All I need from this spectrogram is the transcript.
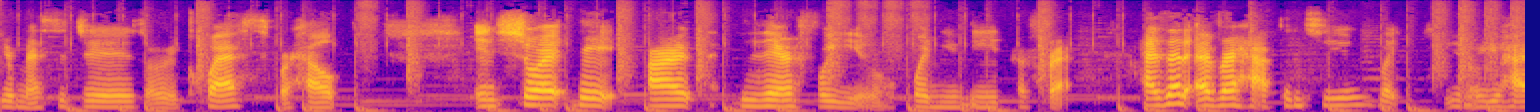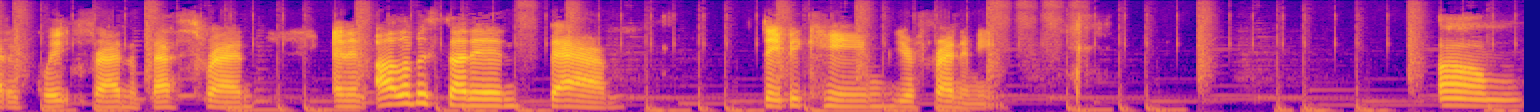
your messages or requests for help. In short, they aren't there for you when you need a friend. Has that ever happened to you? Like, you know, you had a great friend, a best friend, and then all of a sudden, bam, they became your frenemy. Um,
